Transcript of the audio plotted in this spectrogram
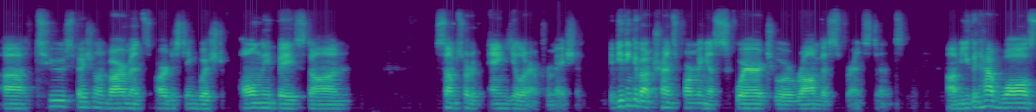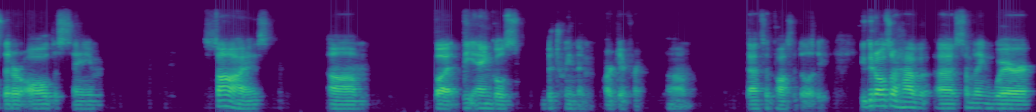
uh, two spatial environments are distinguished only based on some sort of angular information. If you think about transforming a square to a rhombus, for instance, um, you could have walls that are all the same size, um, but the angles between them are different. Um, that's a possibility. You could also have uh, something where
